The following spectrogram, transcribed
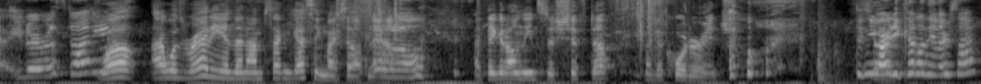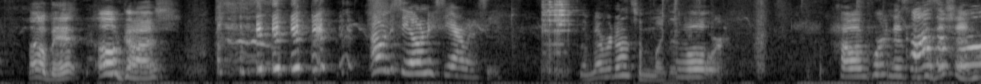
Are you nervous, Daddy? well, I was ready, and then I'm second guessing myself now. Oh. I think it all needs to shift up like a quarter inch. Didn't you already cut on the other side? A little bit. Oh gosh. I want to see. I want to see. I want to see. I've never done something like this Well, before. How important is the Call position? the hole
